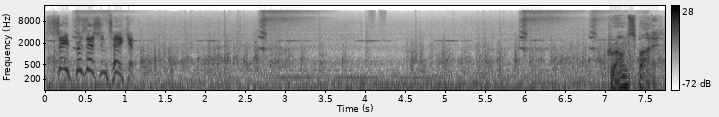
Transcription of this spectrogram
Safe position taken! Drone spotted.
